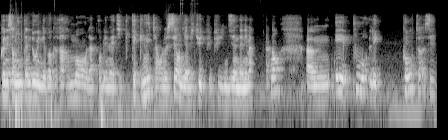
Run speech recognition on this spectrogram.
Connaissant Nintendo, il évoque rarement la problématique technique, hein, on le sait, on y est habitué depuis plus d'une dizaine d'années maintenant. Euh, et pour les comptes, c'est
